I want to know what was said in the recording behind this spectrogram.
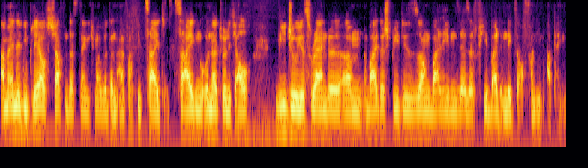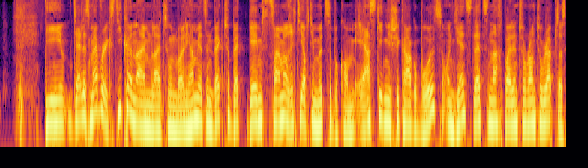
am Ende die Playoffs schaffen, das denke ich mal, wird dann einfach die Zeit zeigen und natürlich auch, wie Julius Randle ähm, weiterspielt die Saison, weil eben sehr, sehr viel bei den Knicks auch von ihm abhängt. Die Dallas Mavericks, die können einem leid tun, weil die haben jetzt in Back-to-Back-Games zweimal richtig auf die Mütze bekommen. Erst gegen die Chicago Bulls und jetzt letzte Nacht bei den Toronto Raptors.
